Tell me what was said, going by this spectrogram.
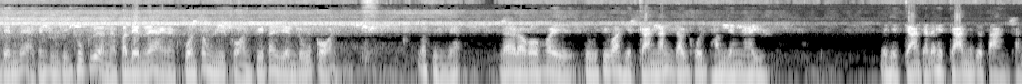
ประเด็นแรกจริงๆทุกเรื่องเนี่ยประเด็นแรกเนี่ยควรต้องมีก่อนคือต้องเรียนรู้ก่อน ว่าสิ่งเนี้ย แล้วเราก็ค่อยดูที่ว่าเหตุการณ์นั้น เราควรทำยังไง ในเหตุการณ์แต่ละเหตุการณ์มันจะต่างกัน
